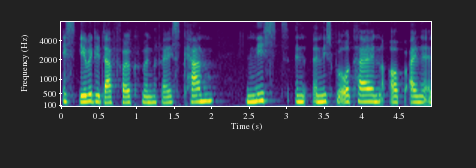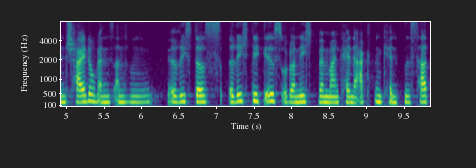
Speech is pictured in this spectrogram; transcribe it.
Ich gebe dir da vollkommen recht. Kann nicht, in, äh, nicht beurteilen, ob eine Entscheidung eines anderen Richters richtig ist oder nicht, wenn man keine Aktenkenntnis hat.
